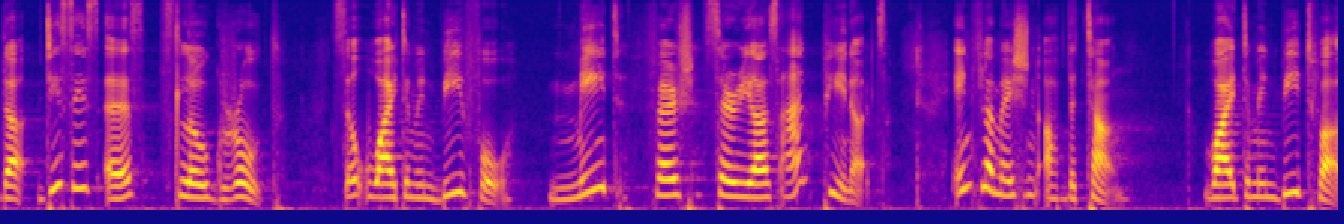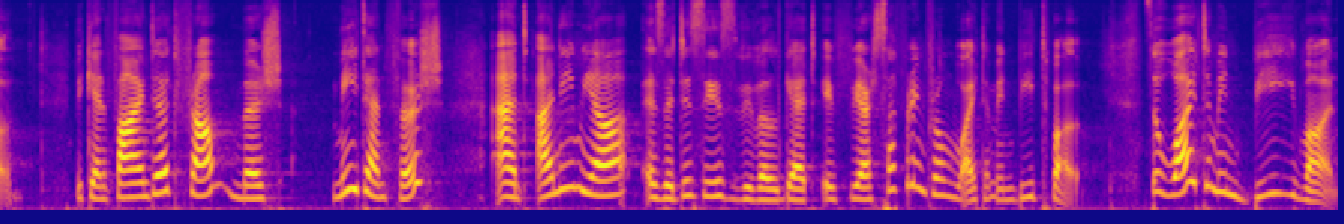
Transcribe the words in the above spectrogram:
The disease is slow growth. So vitamin B4 meat, fish, cereals and peanuts. Inflammation of the tongue. Vitamin B12. We can find it from meat and fish and anemia is a disease we will get if we are suffering from vitamin B12. So vitamin B1.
